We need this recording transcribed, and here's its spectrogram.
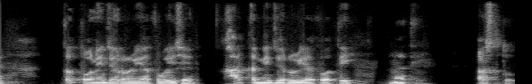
તત્વોની જરૂરિયાત હોય છે, ખાતરની જરૂરિયાત હોતી નથી. અસ્તુ.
